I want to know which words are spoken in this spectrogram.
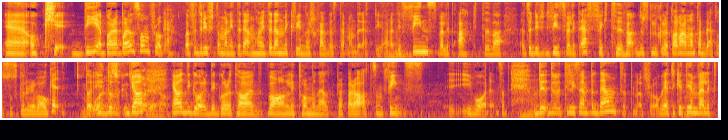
Eh, och det, bara, bara en sån fråga, varför dryftar man inte den? Har inte den med kvinnors självbestämmande rätt att göra? Mm. Det finns väldigt aktiva, alltså det, det, finns väldigt effektiva, du skulle kunna ta en annan tablett och så skulle det vara okej. Okay. Går, då, då, ja, går det då? Ja, det går. Det går att ta ett vanligt hormonellt preparat som finns i, vården. Så att, mm. det, det, till exempel den typen av frågor. Jag tycker att det är en väldigt,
